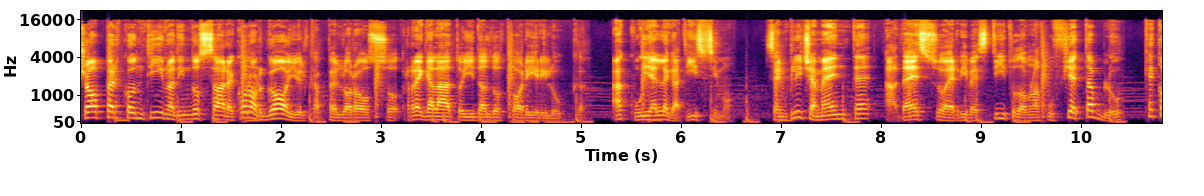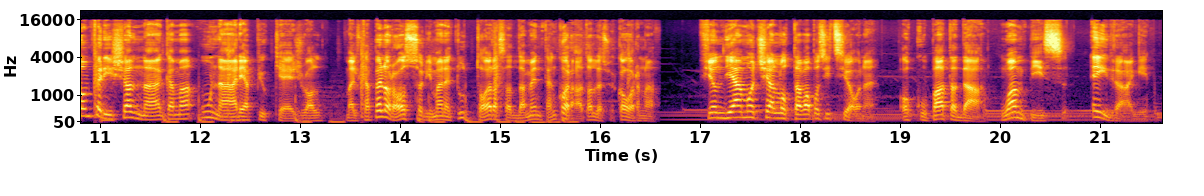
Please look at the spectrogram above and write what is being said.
Chopper continua ad indossare con orgoglio il cappello rosso regalatogli dal dottor Iriluk, a cui è legatissimo. Semplicemente adesso è rivestito da una cuffietta blu che conferisce al Nakama un'aria più casual, ma il capello rosso rimane tuttora saldamente ancorato alle sue corna. Fiondiamoci all'ottava posizione, occupata da One Piece e i draghi.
